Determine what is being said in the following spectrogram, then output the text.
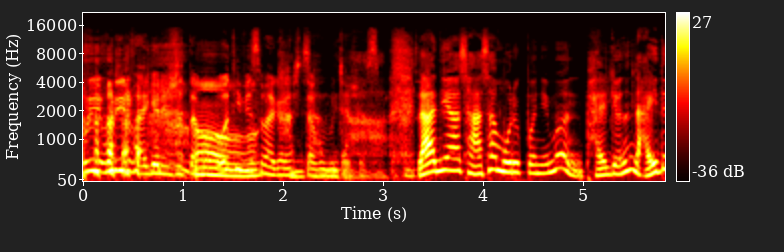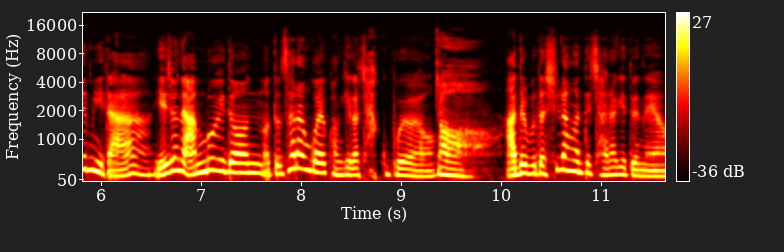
우리, 우리를 발견해 주셨다고, 어, TBS 발견하셨다고. 문자 주셨어요. 라니아 4356번님은 발견은 나이 듭니다. 예전에 안 보이던 어떤 사람과의 관계가 자꾸 보여요. 아, 아들보다 신랑한테 잘하게 되네요.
